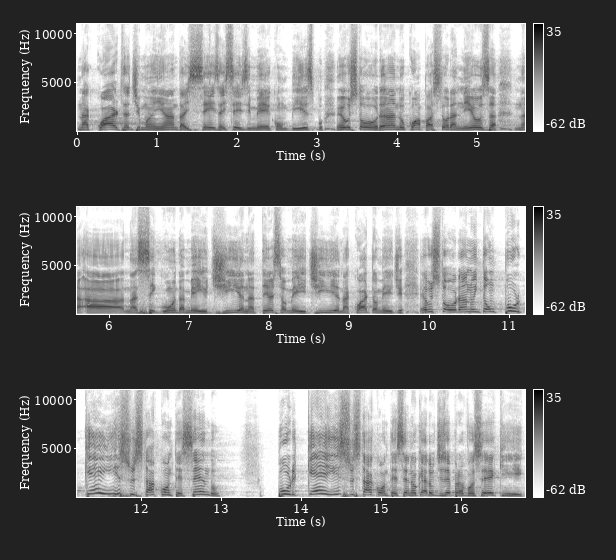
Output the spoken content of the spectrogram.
na quarta de manhã das seis às seis e meia com o bispo, eu estou orando com a pastora Neuza na, a, na segunda meio-dia, na terça ao meio-dia, na quarta ao meio-dia, eu estou orando, então por que isso está acontecendo? Por que isso está acontecendo? Eu quero dizer para você que,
